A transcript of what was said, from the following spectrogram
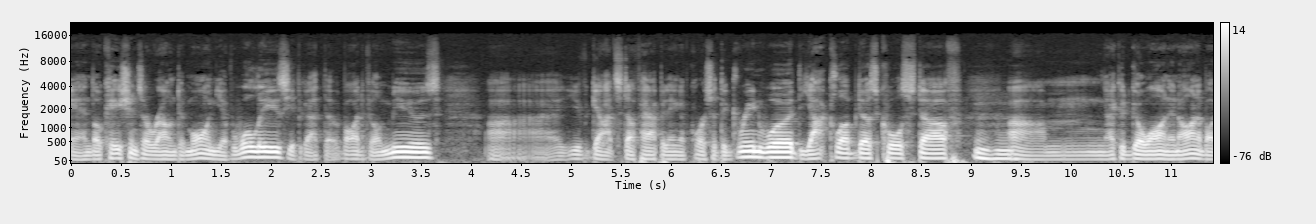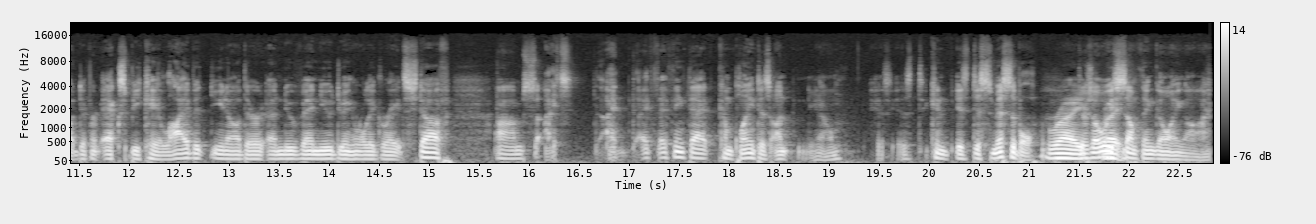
and locations around Des Moines. You have Wooly's, you've got the Vaudeville Muse. Uh, you've got stuff happening, of course, at the Greenwood. The Yacht Club does cool stuff. Mm-hmm. Um, I could go on and on about different XBK Live. At, you know, they're a new venue doing really great stuff. Um, so I, I, I think that complaint is, un, you know, is is, can, is dismissible. Right, There's always right. something going on.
